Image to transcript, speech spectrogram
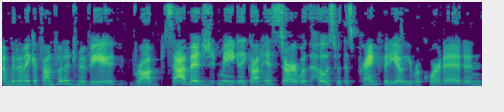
I'm gonna make a found footage movie. Rob Savage made like, got his start with host with this prank video he recorded, and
